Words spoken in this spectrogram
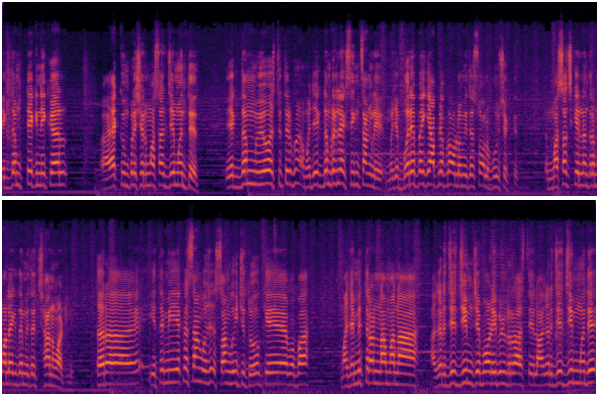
एकदम टेक्निकल ॲक्युम्प्रेशर मसाज जे म्हणतात एकदम व्यवस्थित म्हणजे एकदम रिलॅक्सिंग चांगले म्हणजे बऱ्यापैकी आपले प्रॉब्लेम इथे सॉल्व्ह होऊ शकतात. तर मसाज केल्यानंतर मला एकदम इथं छान वाटले. तर इथं मी एकच सांगू सांगू इच्छितो की बाबा माझ्या मित्रांना म्हणा अगर जे जिमचे बॉडी बिल्डर असतील अगर जे जिममध्ये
